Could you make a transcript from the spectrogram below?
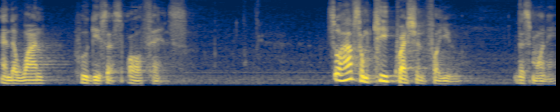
and the one who gives us all things. So I have some key questions for you this morning.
